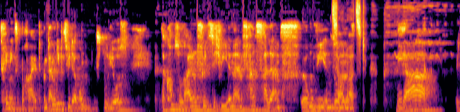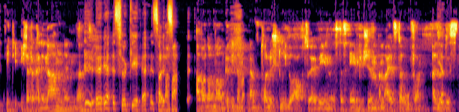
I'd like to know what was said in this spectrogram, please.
trainingsbereit. Und dann gibt es wiederum Studios, da kommst du rein und fühlst dich wie in einer Empfangshalle am, irgendwie in so einem. Zahnarzt. Ja, ich, ich, darf ja keine Namen nennen. Ne? ja, ist okay. Ja, ist aber nochmal, aber nochmal, um wirklich nochmal ein ganz tolles Studio auch zu erwähnen, ist das Ape Gym am Alsterufer. Also ja. das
